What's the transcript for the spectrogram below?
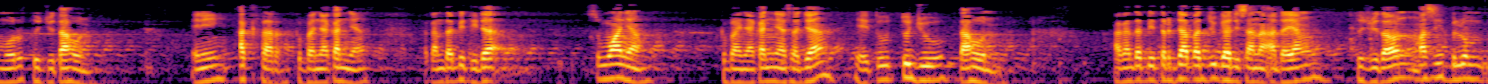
umur 7 tahun. Ini akthar kebanyakannya akan tapi tidak semuanya kebanyakannya saja yaitu 7 tahun. Akan tapi terdapat juga di sana ada yang 7 tahun masih belum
